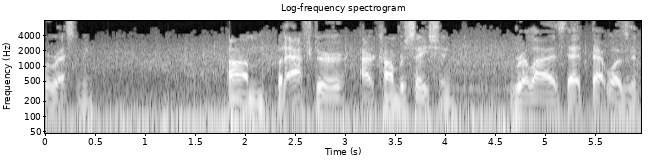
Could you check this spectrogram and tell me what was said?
arrest me, um, but after our conversation, realized that that wasn't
